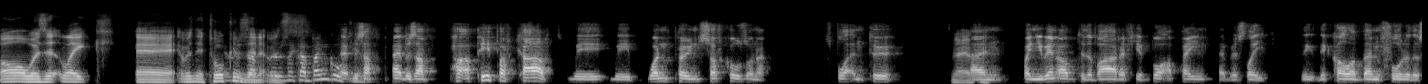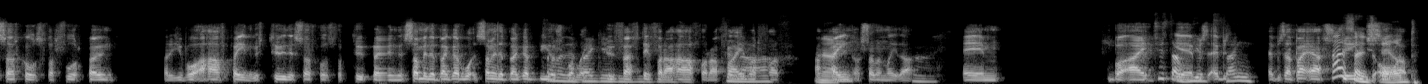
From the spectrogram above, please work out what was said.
oh, was it like uh, it wasn't It tokens was, a, in it? it was like a bingo. It was card. a it was a, a paper card with with one pound circles on it, split in two. right, okay. And when you went up to the bar, if you bought a pint, it was like they, they coloured in four of the circles for four pound. Or if you bought a half pint, it was two of the circles for two pound. And some of the bigger some of the bigger beers Some were like two fifty for a half or a two and fiver for a Aye. pint or something like that. Aye. Um, but I just a yeah, it weird was, it was thing. it was a bit of a that strange sounds setup. odd.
